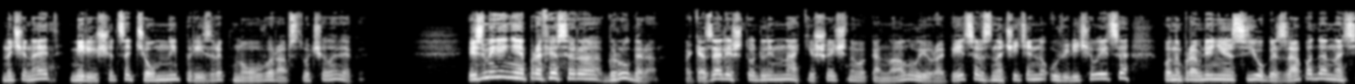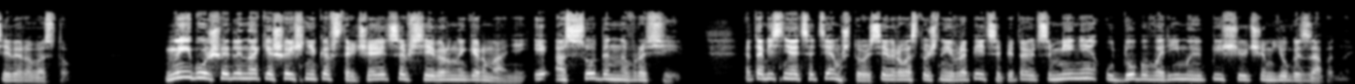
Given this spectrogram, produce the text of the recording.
начинает мерещиться темный призрак нового рабства человека. Измерения профессора Грубера показали, что длина кишечного канала у европейцев значительно увеличивается по направлению с юго-запада на северо-восток. Наибольшая длина кишечника встречается в Северной Германии и особенно в России. Это объясняется тем, что северо-восточные европейцы питаются менее удобоваримой пищей, чем юго-западные.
